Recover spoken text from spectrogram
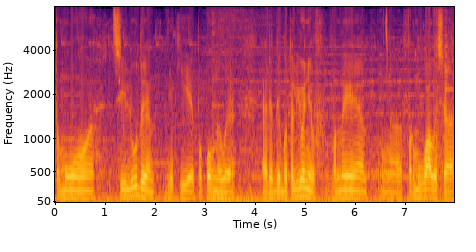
Тому ці люди, які поповнили ряди батальйонів, вони е, формувалися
